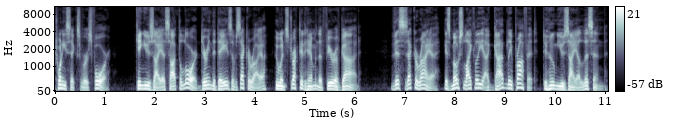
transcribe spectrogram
26, verse 4. King Uzziah sought the Lord during the days of Zechariah, who instructed him in the fear of God. This Zechariah is most likely a godly prophet to whom Uzziah listened.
